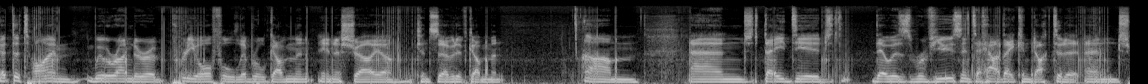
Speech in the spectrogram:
at the time we were under a pretty awful Liberal government in Australia, Conservative government. Um, and they did there was reviews into how they conducted it and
